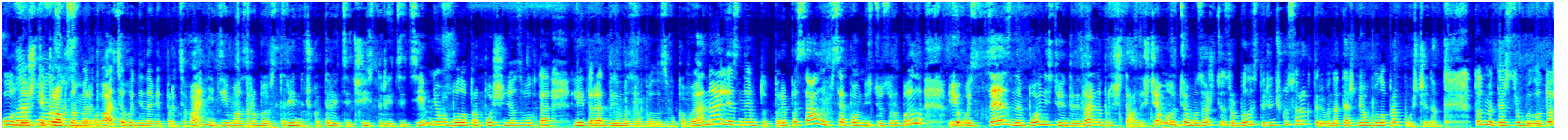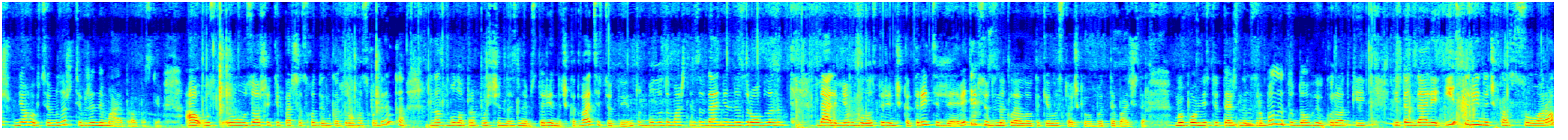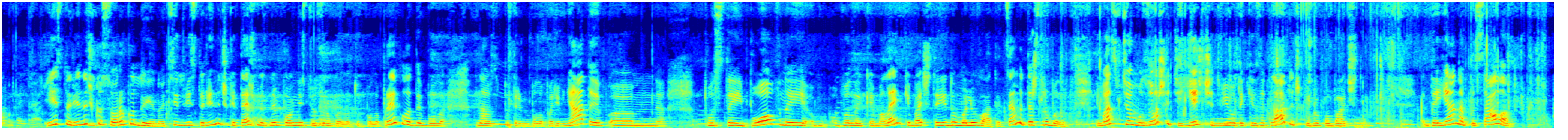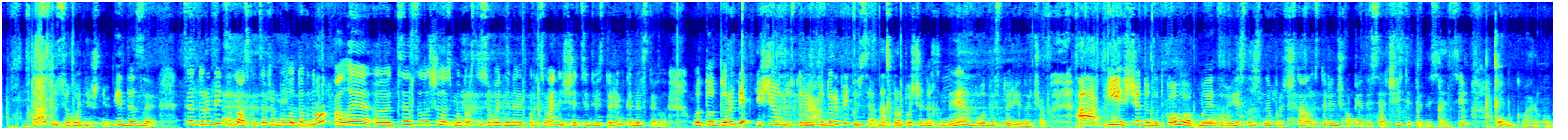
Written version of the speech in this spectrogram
У зошиті крок номер 2 сьогодні на відпрацюванні Діма зробив сторіночку 36-37. В нього було пропущення звук та літера Д. Ми зробили звуковий аналіз з ним. Тут переписали, все повністю зробили. І ось це з ним повністю індивідуально прочитали. Ще ми у цьому зошиті зробили сторіночку 43. Вона теж в нього була пропущена. Тут ми теж зробили. Отож, в нього в цьому зошиті вже немає пропусків. А у, у зошиті перша сходинка, друга сходинка у нас була пропущена з ним сторіночка 21. Тут було домашнє завдання не зроблене. Далі в нього була сторіночка 39. Я всюди наклеїла такі листочки, ви будете бачити. Ми повністю теж з ним зробили. Тут довгий, короткий і так далі. І сторіночка 40. І сторіночка 41. Оці дві сторіночки теж ми з ним повністю зробили. Тут були приклади, були, нам потрібно було порівняти ем, пустий, повний, великий, маленький, бачите, і домалювати. Це ми теж зробили. І у вас в цьому зошиті є ще дві отакі закладочки, ви побачите, де я написала. Дату сьогоднішню і ДЗ. Це доробіть, будь ласка, це вже було давно, але е, це залишилось. Ми просто сьогодні на відпрацюванні ще ці дві сторінки не встигли. От тут доробіть і ще одну сторінку доробіть, і все. У нас пропущених не буде сторіночок. А і ще додатково ми, звісно ж, не прочитали сторіночку 56 і 57 у букварику.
